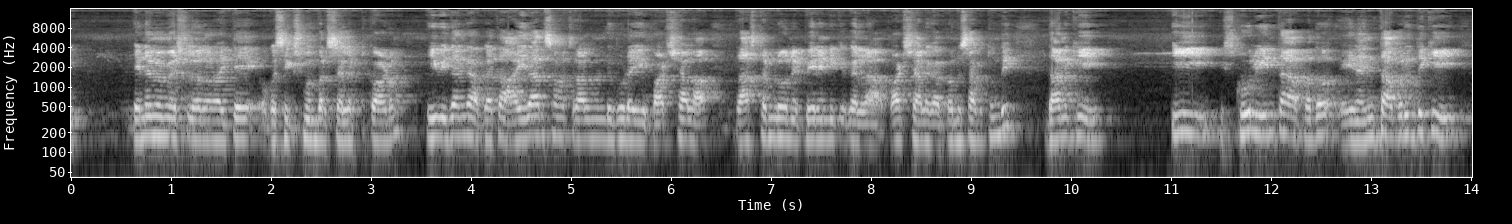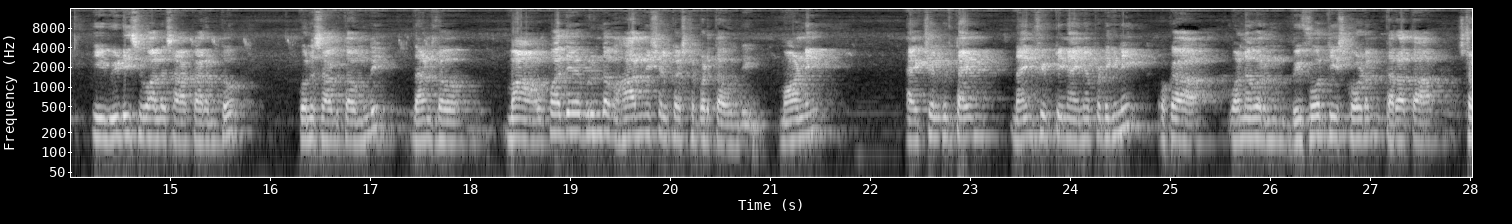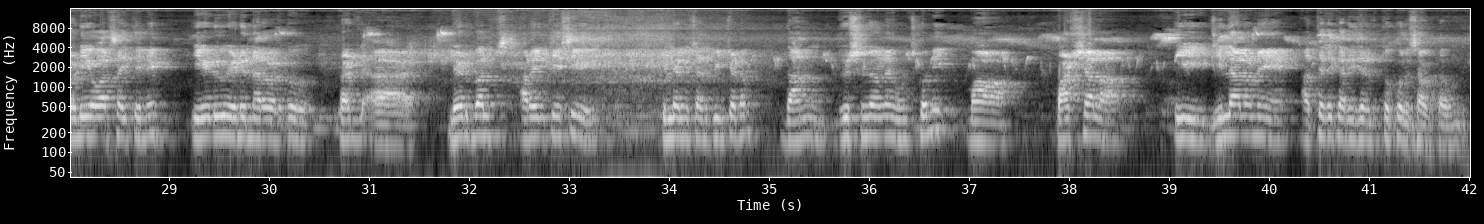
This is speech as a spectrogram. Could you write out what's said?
ఎన్ఎంఎంఎస్లో అయితే ఒక సిక్స్ మెంబర్స్ సెలెక్ట్ కావడం. ఈ విధంగా గత ఐదారు సంవత్సరాల నుండి కూడా ఈ పాఠశాల రాష్ట్రంలోనే పేరెన్నిక గల పాఠశాలగా కొనసాగుతుంది. దానికి ఈ స్కూల్ ఇంత పదో ఇంత అభివృద్ధికి ఈ వీడీసీ వాళ్ళ సహకారంతో కొనసాగుతూ ఉంది. దాంట్లో మా ఉపాధ్యాయ బృందం హార్నిషల్ కష్టపడతా ఉంది. మార్నింగ్ యాక్చువల్గా టైం నైన్ ఫిఫ్టీన్ అయినప్పటికీ ఒక వన్ అవర్ బిఫోర్ తీసుకోవడం తర్వాత స్టడీ అవర్స్ అయితేనే ఏడు ఏడున్నర వరకు లెడ్ బల్బ్స్ అరేంజ్ చేసి పిల్లల్ని చదివించడం దాన్ని దృష్టిలోనే ఉంచుకొని మా పాఠశాల ఈ జిల్లాలోనే అత్యధిక రిజల్ట్తో కొనసాగుతూ ఉంది.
